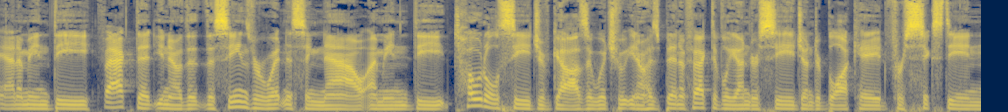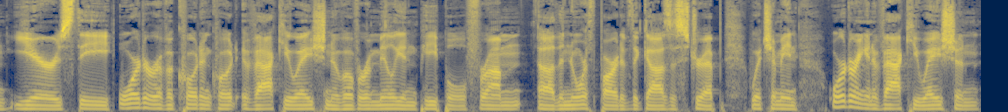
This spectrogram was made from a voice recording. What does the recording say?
And I mean, the fact that, you know, the, the scenes we're witnessing now, I mean, the total siege of Gaza, which, you know, has been effectively under siege, under blockade for 16 years, the order of a quote unquote evacuation of over a million people from uh, the north part of the Gaza Strip, which, I mean, ordering an evacuation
